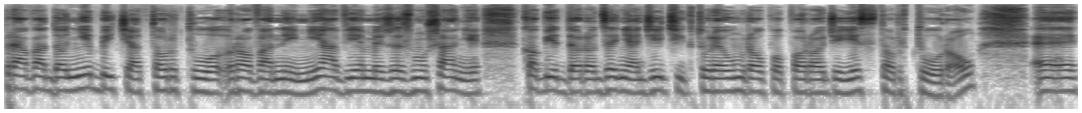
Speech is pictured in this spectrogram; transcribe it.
prawa do niebycia torturowanymi, a wiemy, że zmuszanie kobiet do rodzenia dzieci, które umrą po porodzie jest torturą. E,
